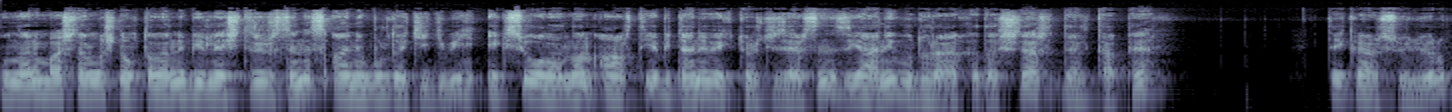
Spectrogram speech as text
Bunların başlangıç noktalarını birleştirirsiniz. Aynı buradaki gibi eksi olandan artıya bir tane vektör çizersiniz. Yani budur arkadaşlar. Delta P. Tekrar söylüyorum.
